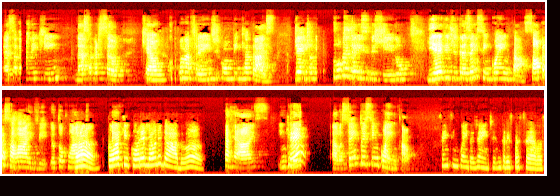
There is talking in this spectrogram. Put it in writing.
essa da manequim nessa versão, que é o cru na frente com o pink atrás. Gente, eu me super bem esse vestido. E ele de 350, só para essa live, eu tô com ela. Ah, tô aqui com o orelhão ligado. Ah. reais. Em Quê? Ela, 150. 150, gente, em três parcelas.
